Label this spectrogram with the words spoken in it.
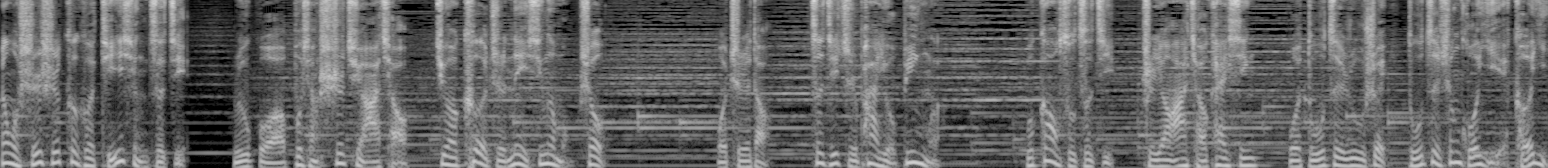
让我时时刻刻提醒自己：如果不想失去阿乔，就要克制内心的猛兽。我知道。自己只怕有病了。我告诉自己，只要阿乔开心，我独自入睡、独自生活也可以。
